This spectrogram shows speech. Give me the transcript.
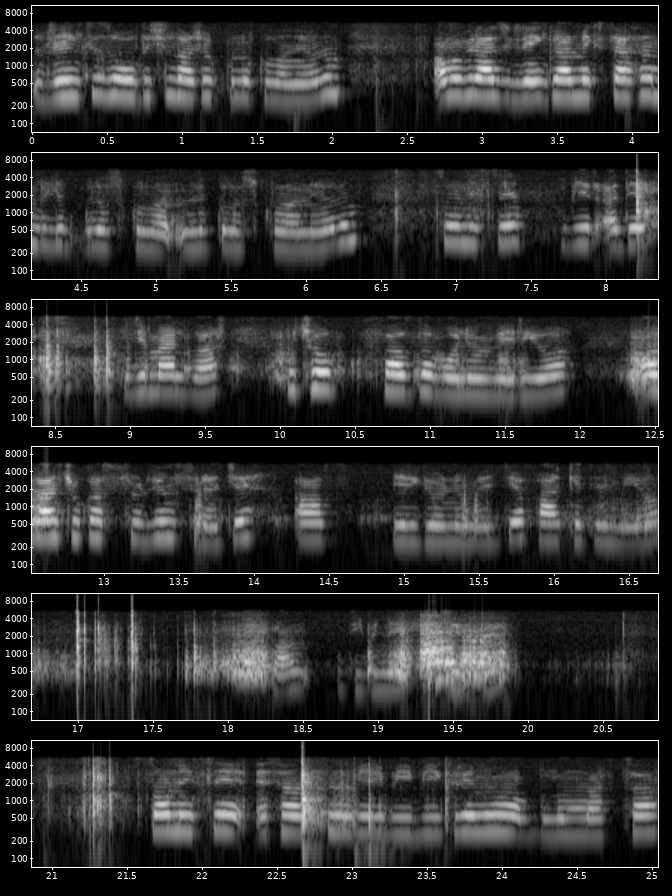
renksiz olduğu için daha çok bunu kullanıyorum. Ama birazcık renk vermek istersen bir lip gloss, kullan, lip gloss kullanıyorum. Sonra ise bir adet rimel var. Bu çok fazla volüm veriyor. Ama ben çok az sürdüğüm sürece az bir görünüm veriyor. Fark edilmiyor. Şu an dibine girdi. Sonra ise Essence'ın bir BB kremi bulunmakta.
